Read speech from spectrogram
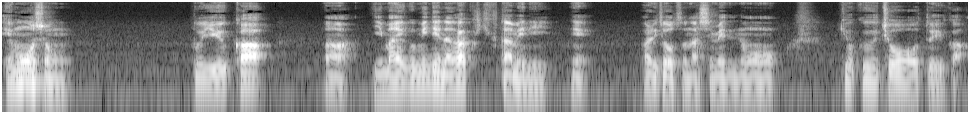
エモーションというか、まあ、2枚組で長く聴くためにね、割とおとなしめの曲調というか、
